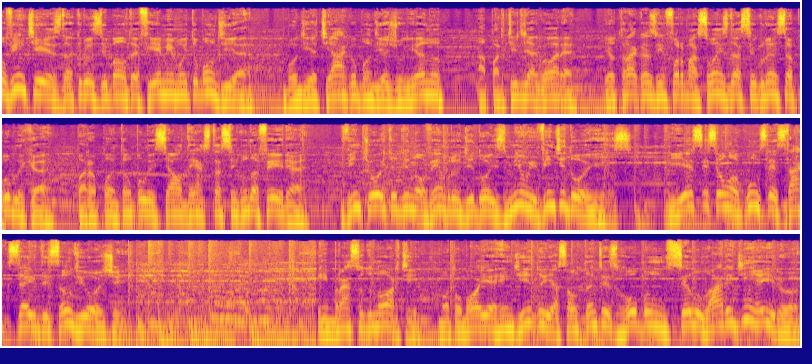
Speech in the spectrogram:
ouvintes da Cruz de Malta FM, muito bom dia. Bom dia, Tiago, bom dia, Juliano. A partir de agora, eu trago as informações da segurança pública para o plantão policial desta segunda-feira, 28 de novembro de 2022. E esses são alguns destaques da edição de hoje. Em Braço do Norte, motoboy é rendido e assaltantes roubam celular e dinheiro.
